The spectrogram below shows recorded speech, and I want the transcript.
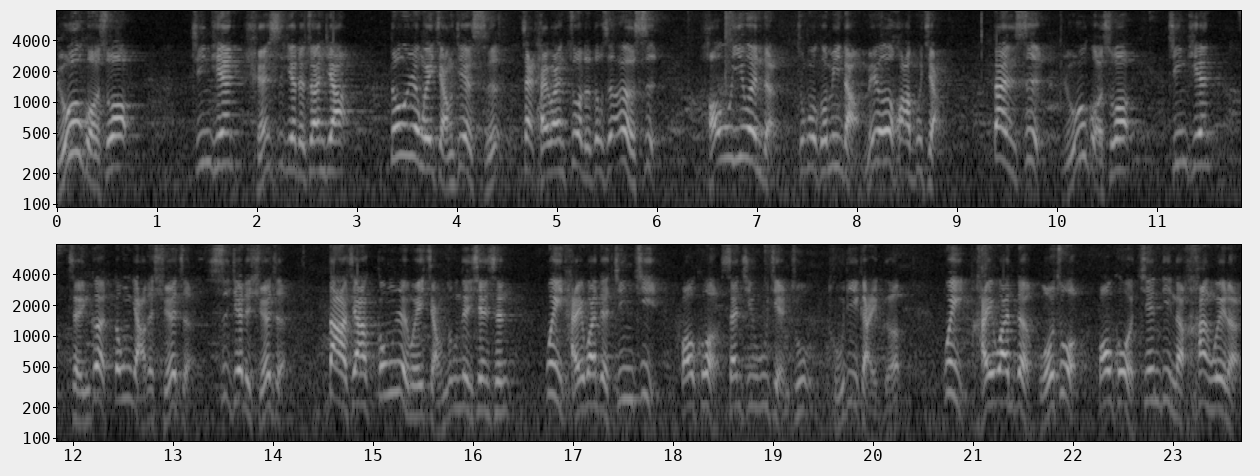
如果说今天全世界的专家都认为蒋介石在台湾做的都是恶事，毫无疑问的，中国国民党没有二话不讲。但是如果说今天整个东亚的学者、世界的学者，大家公认为蒋中正先生为台湾的经济，包括三七五减租、土地改革，为台湾的国作，包括坚定的捍卫了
